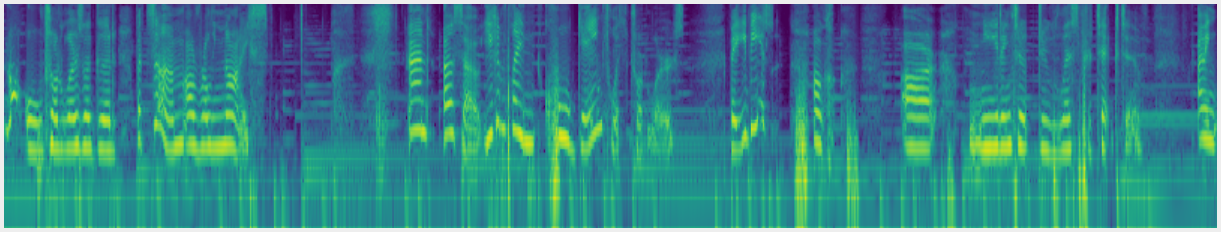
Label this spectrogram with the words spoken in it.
not all toddlers are good, but some are really nice. And also, you can play cool games with toddlers. Babies oh, are needing to do less protective. I mean,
